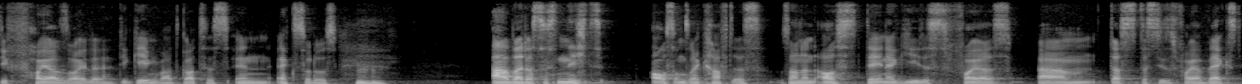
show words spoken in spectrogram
die Feuersäule, die Gegenwart Gottes in Exodus. Mhm. Aber dass es nicht aus unserer Kraft ist, sondern aus der Energie des Feuers, ähm, dass, dass dieses Feuer wächst.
